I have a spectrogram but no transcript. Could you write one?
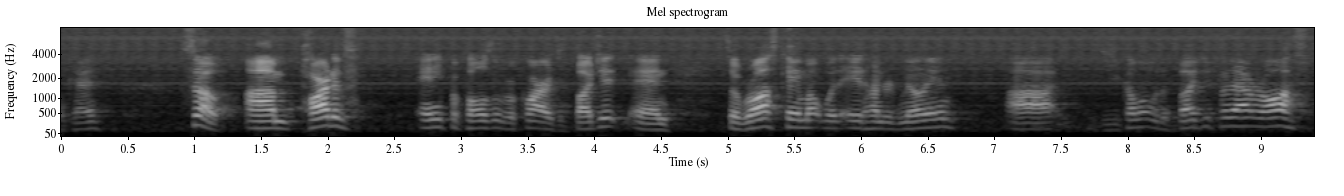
Okay? So um, part of any proposal requires a budget, and so Ross came up with 800 million. Uh, did you come up with a budget for that, Ross?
